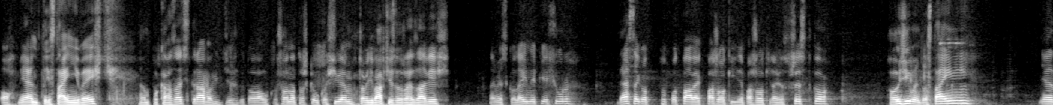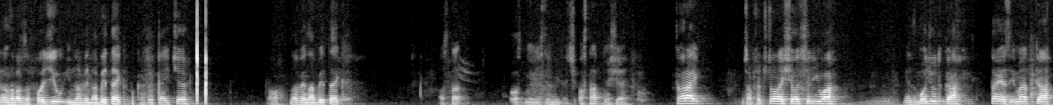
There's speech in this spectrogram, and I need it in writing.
O, miałem tutaj stajni wejść, Wam pokazać. Trawa widzicie, gotowa, ukoszona, troszkę ukosiłem. Trzeba będzie babci trochę zawieść. Tam jest kolejny piesiur. Desek od podpałek, parzoki, nie parzoki, tam jest wszystko. Chodzimy do stajni. Będę za bardzo wchodził i nowy nabytek, pokażę O, nowy nabytek. Osta... O, nie jestem widać. Ostatnio się wczoraj, czy przedwczoraj się odstrzeliła, więc młodziutka. To jest jej matka,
